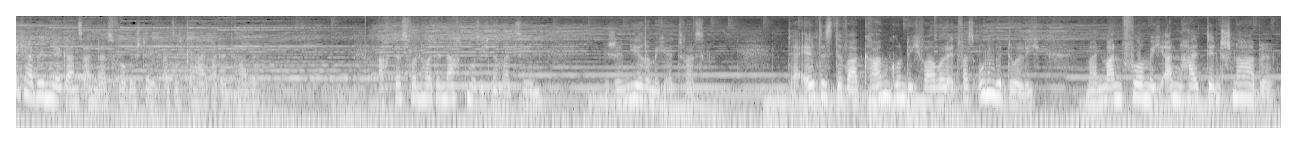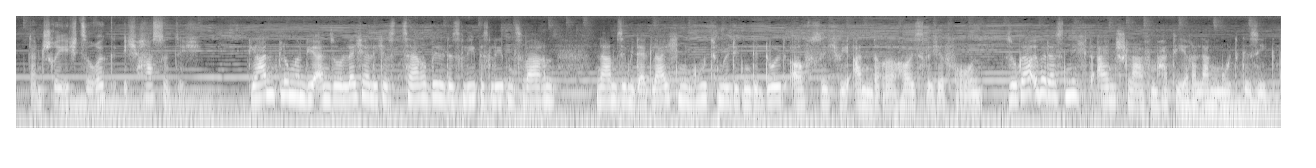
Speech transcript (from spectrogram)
Ich habe ihn mir ganz anders vorgestellt, als ich geheiratet habe. Ach, das von heute Nacht muss ich noch erzählen. Ich geniere mich etwas. Der Älteste war krank und ich war wohl etwas ungeduldig. Mein Mann fuhr mich an, halt den Schnabel. Dann schrie ich zurück, ich hasse dich. Die Handlungen, die ein so lächerliches Zerrbild des Liebeslebens waren, nahm sie mit der gleichen gutmütigen Geduld auf sich wie andere häusliche Frohen. Sogar über das Nicht-Einschlafen hatte ihre Langmut gesiegt.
